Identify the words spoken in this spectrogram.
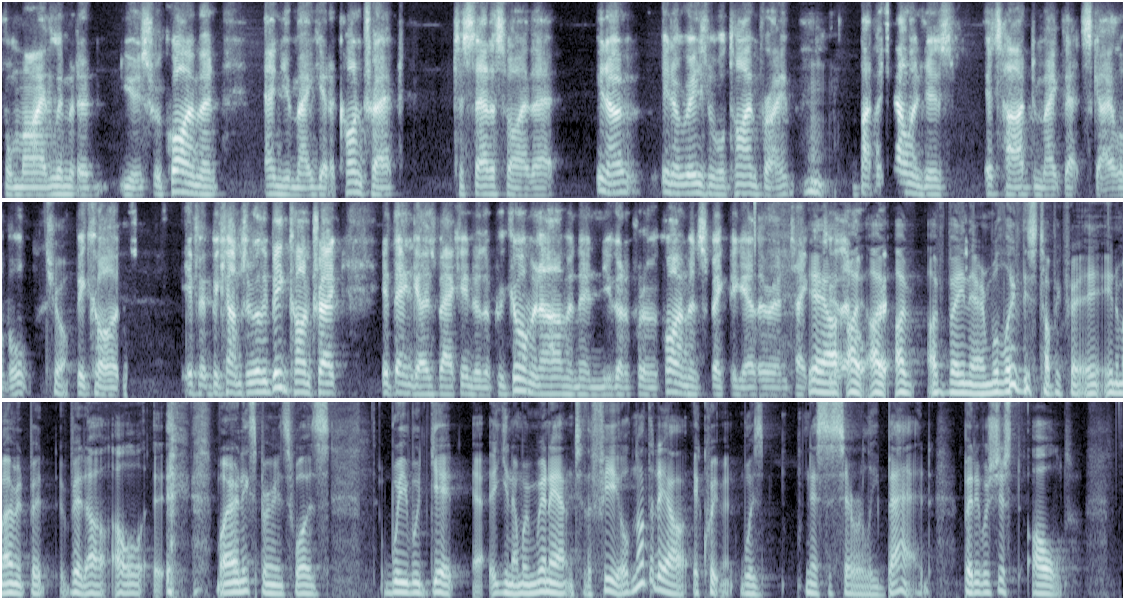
for my limited use requirement. And you may get a contract to satisfy that, you know, in a reasonable time frame. Hmm. But the challenge is it's hard to make that scalable Sure. because if it becomes a really big contract, it then goes back into the procurement arm, and then you've got to put a requirement spec together and take. Yeah, I, I've, I've been there, and we'll leave this topic for in a moment. But but I'll, I'll my own experience was we would get uh, you know when we went out into the field. Not that our equipment was necessarily bad, but it was just old.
